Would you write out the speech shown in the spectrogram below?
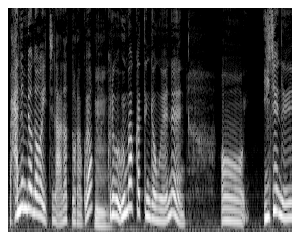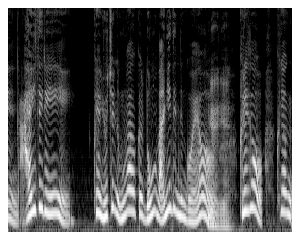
많은 변화가 있지는 않았더라고요. 음. 그리고 음악 같은 경우에는 어 이제는 아이들이 그냥 요즘 음악을 너무 많이 듣는 거예요. 예, 예. 그래서 그냥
